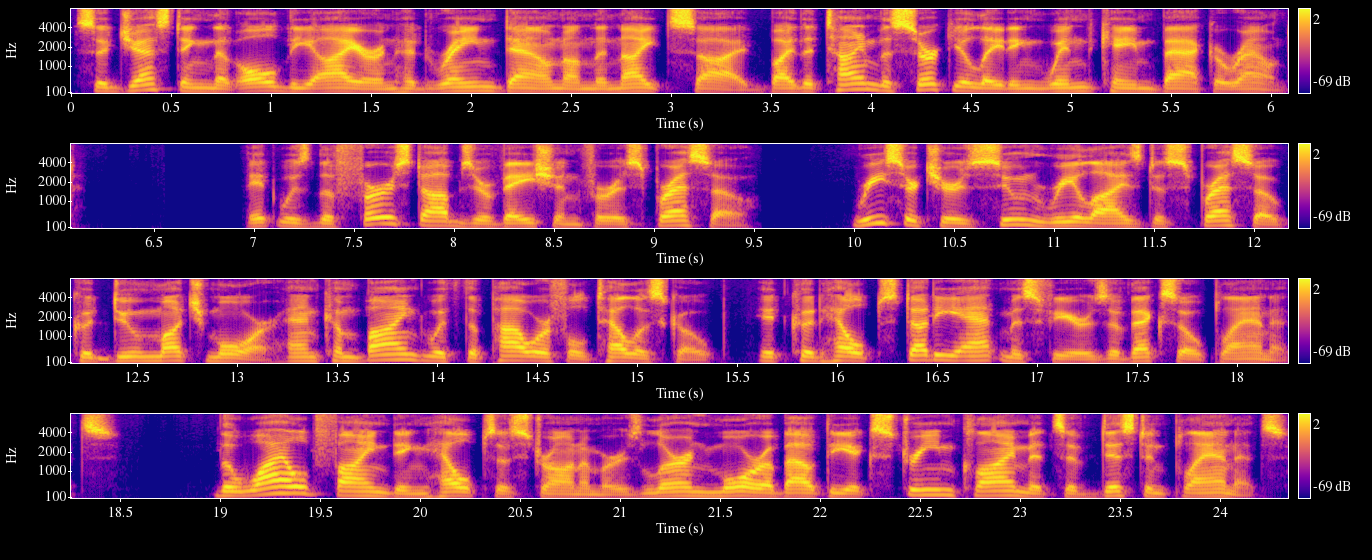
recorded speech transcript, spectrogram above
suggesting that all the iron had rained down on the night side by the time the circulating wind came back around. It was the first observation for espresso. Researchers soon realized espresso could do much more and combined with the powerful telescope, it could help study atmospheres of exoplanets. The wild finding helps astronomers learn more about the extreme climates of distant planets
